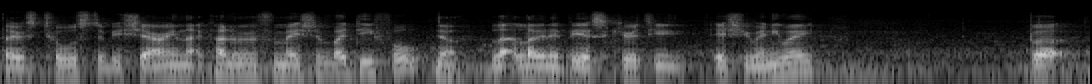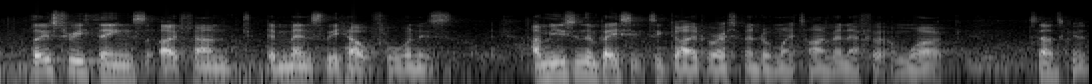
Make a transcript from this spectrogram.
those tools to be sharing that kind of information by default, Yeah. let alone it be a security issue anyway. But those three things I found immensely helpful when it's, I'm using them basically to guide where I spend all my time and effort and work. Sounds good.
